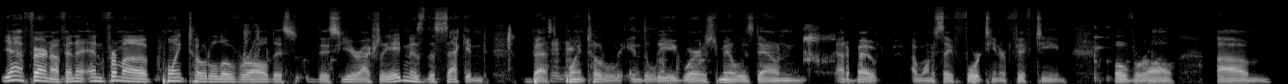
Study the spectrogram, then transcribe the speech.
Yeah, fair enough. And and from a point total overall this this year, actually, Aiden is the second best mm-hmm. point total in the league, whereas Jamil is down at about I want to say 14 or 15 overall. Um,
